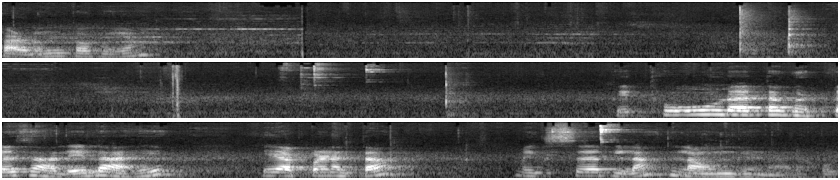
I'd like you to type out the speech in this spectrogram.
काढून पाहूया हे थोडं आता घट्ट झालेलं आहे. हे आपण आता मिक्सरला लावून घेणार आहोत.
